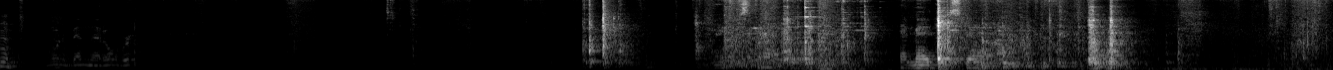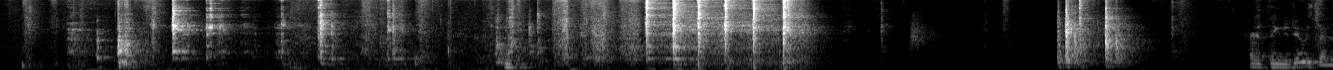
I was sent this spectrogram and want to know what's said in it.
I want to bend that over. Make it stand. And make it stand. Hard thing to do is bend a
